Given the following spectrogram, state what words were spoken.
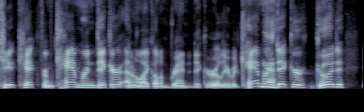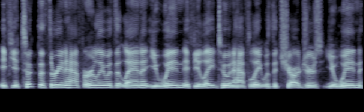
Kick, kick from Cameron Dicker. I don't know why I called him Brandon Dicker earlier, but Cameron Yeah. Dicker, good. If you took the three and a half early with Atlanta, you win. If you laid two and a half late with the Chargers, you win.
